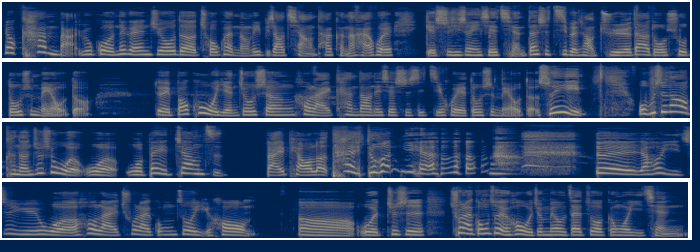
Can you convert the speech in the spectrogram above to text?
要看吧，如果那个 NGO 的筹款能力比较强，他可能还会给实习生一些钱，但是基本上绝大多数都是没有的。对，包括我研究生后来看到那些实习机会也都是没有的，所以我不知道，可能就是我我我被这样子白嫖了太多年了，对，然后以至于我后来出来工作以后，呃，我就是出来工作以后，我就没有再做跟我以前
